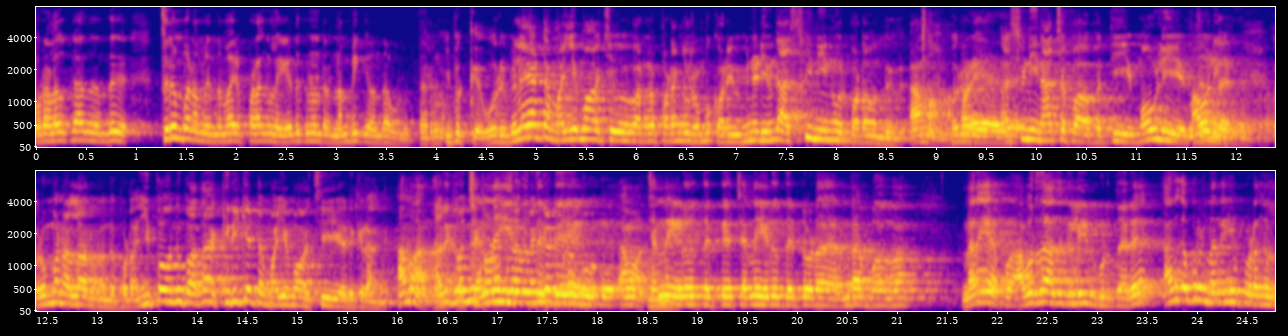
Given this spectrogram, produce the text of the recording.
ஓரளவுக்காவது வந்து திரும்ப நம்ம இந்த மாதிரி படங்களை எடுக்கணுன்ற நம்பிக்கை வந்து அவங்களுக்கு தரணும். இப்ப ஒரு விளையாட்டை மையமா வச்சு வர்ற படங்கள் ரொம்ப குறைவு. முன்னாடி வந்து அஸ்வினின்னு ஒரு படம் வந்தது. ஆமாம் ஒரு அஸ்வினி நாச்சப்பாவை பத்தி மௌலி மௌலி. ரொம்ப நல்லா இருக்கும் அந்த படம். இப்போ வந்து பார்த்தா கிரிக்கெட்டை மையமா வச்சு எடுக்கிறாங்க. ஆமா அதுக்கு வந்து சென்னை இருபத்தெட்டு பிரபு. ஆமா சென்னை இருபத்தெட்டு சென்னை இருபத்தெட்டோட ரெண்டாம் பாகம். நிறைய அவர் தான் அதுக்கு லீடு கொடுத்தாரு. அதுக்கப்புறம் நிறைய படங்கள்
